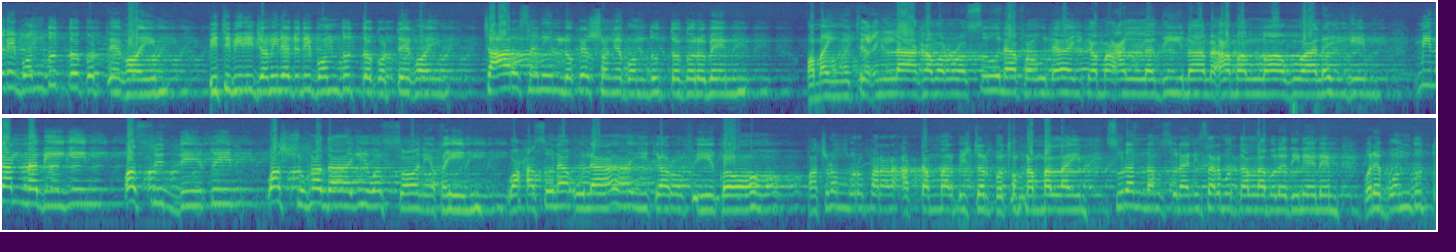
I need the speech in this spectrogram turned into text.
যদি বন্ধুত্ব করতে হয়, পৃথিবীর জমিনে যদি বন্ধুত্ব করতে হয়, চার শ্রেণির লোকের সঙ্গে বন্ধুত্ব করবেন। অমাইয়ুতিল্লাহ খাবার রাসূলা আলাইহিম। من النبيين والصديقين والشهداء والصالحين وحسن أولئك رفيقا. পাঁচ নম্বর পাড়ার আট নম্বর পৃষ্ঠার প্রথম নাম্বার লাইন। সুরার নাম সুরা নিসার মধ্যে আল্লাহ বলে দিলেন, ওরে বন্ধুত্ব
